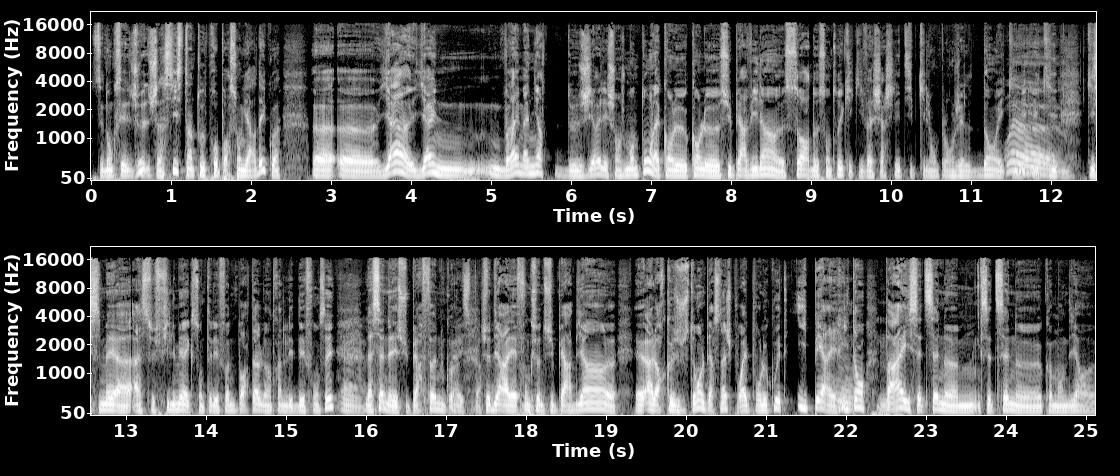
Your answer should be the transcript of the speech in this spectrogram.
c'est donc c'est j'insiste hein, toute proportion gardée quoi euh, euh, il y a il y a une, une vraie manière de gérer les changements de ton là quand le quand le super vilain euh, sort de son truc et qui va chercher les types qui l'ont plongé là-dedans et qui, Ouais, qui, se met à, à se filmer avec son téléphone portable en train de les défoncer. Ouais. La scène, elle est super fun, quoi. Super Je veux dire, elle fonctionne super bien, euh, euh, alors que justement le personnage pourrait pour le coup être hyper irritant. Mm. Pareil, cette scène, euh, cette scène, euh, comment dire, euh,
